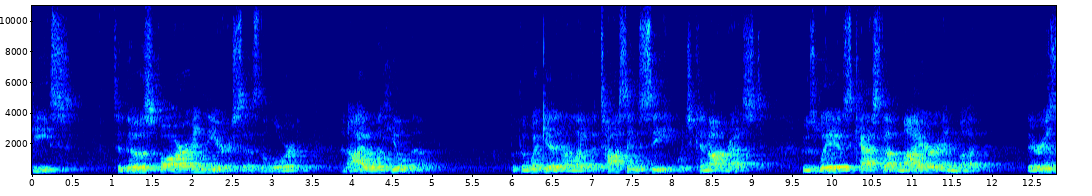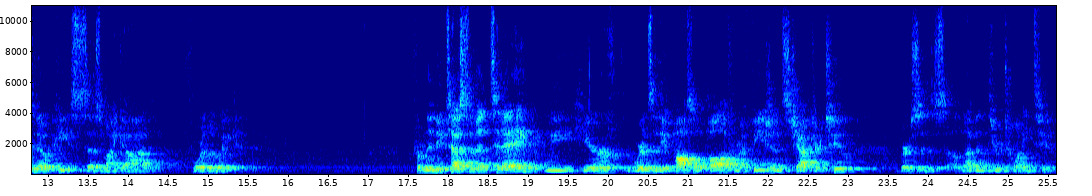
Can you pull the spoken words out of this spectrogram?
peace to those far and near, says the Lord, and I will heal them. But the wicked are like the tossing sea, which cannot rest, whose waves cast up mire and mud. There is no peace, says my God, for the wicked. From the New Testament today, we hear the words of the Apostle Paul from Ephesians chapter 2, verses 11 through 22.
